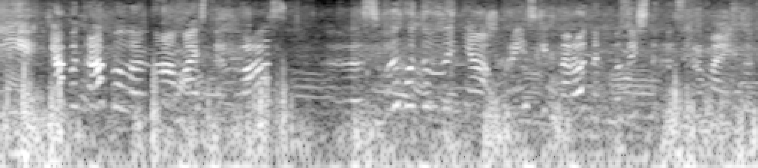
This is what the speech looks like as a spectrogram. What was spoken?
І я потрапила на майстер-клас е, з виготовлення українських народних музичних інструментів.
